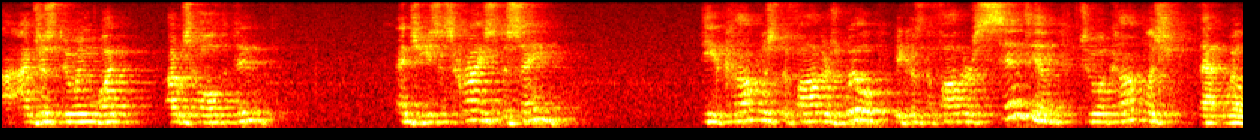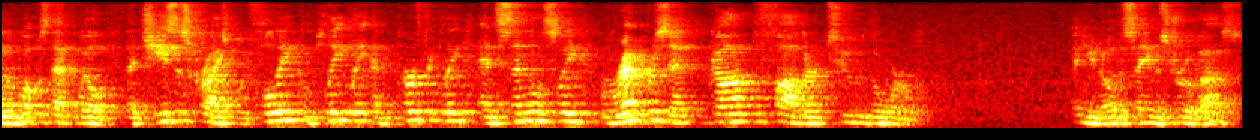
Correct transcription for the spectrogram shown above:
I'm just doing what I was called to do. And Jesus Christ, the same. He accomplished the Father's will because the Father sent him to accomplish that will. And what was that will? That Jesus Christ would fully, completely, and perfectly and sinlessly represent God the Father to the world. And you know the same is true of us.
